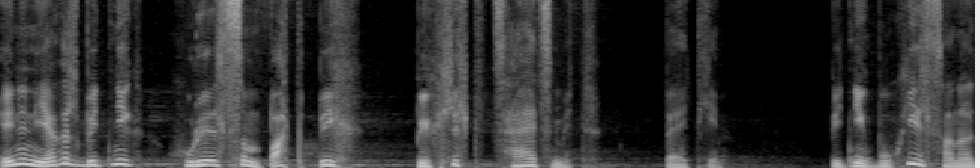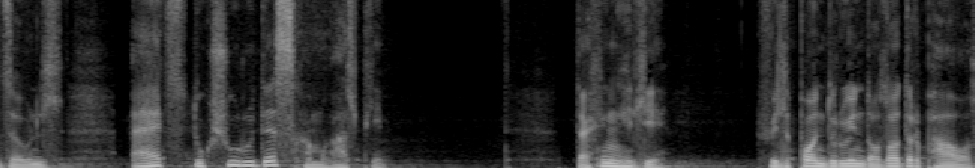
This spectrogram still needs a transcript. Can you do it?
Энэ нь яг л биднийг хүрээлсэн бат бих бэхлэлт цайз мэт байдаг юм. Биднийг бүхий л санаа зовнил айц дүгшүүрүүдээс хамгаалдаг юм дахин хэлье. Филиппон 4:7 дээр Паул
